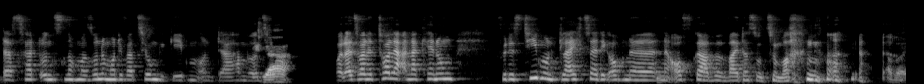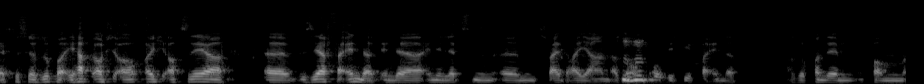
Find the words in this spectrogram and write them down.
das hat uns nochmal so eine Motivation gegeben und da haben wir uns. Ja. Weil es war eine tolle Anerkennung für das Team und gleichzeitig auch eine, eine Aufgabe, weiter so zu machen. ja. Aber es ist ja super. Ihr habt euch auch, euch auch sehr, äh, sehr verändert in, der, in den letzten ähm, zwei, drei Jahren, also mhm. auch positiv verändert. Also von dem, vom,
